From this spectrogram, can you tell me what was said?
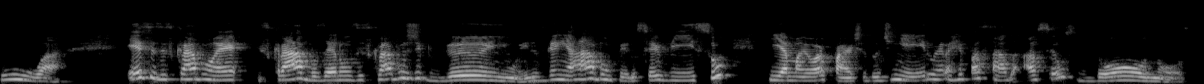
rua. Esses escravos, é, escravos eram os escravos de ganho, eles ganhavam pelo serviço e a maior parte do dinheiro era repassada aos seus donos.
